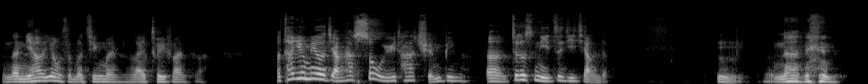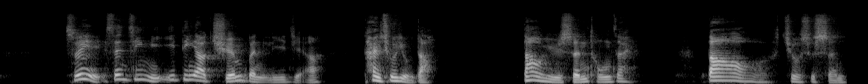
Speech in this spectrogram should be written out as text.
那你要用什么经文来推翻他？他又没有讲他授予他权柄啊，嗯，这个是你自己讲的，嗯，那你所以圣经你一定要全本理解啊。太初有道，道与神同在，道就是神，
